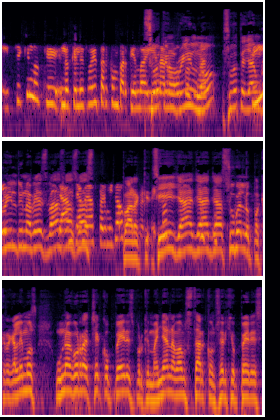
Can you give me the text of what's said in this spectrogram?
y chequen lo que lo que les voy a estar compartiendo ahí Súbete en un reel. ¿no? Súbete ya ¿Sí? un reel de una vez, vas, ¿Ya- vas, ya me das permiso? Para que, Perfecto. sí, ya, ya, ya, súbelo para que regalemos una gorra de Checo Pérez, porque mañana vamos a estar con Sergio Pérez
